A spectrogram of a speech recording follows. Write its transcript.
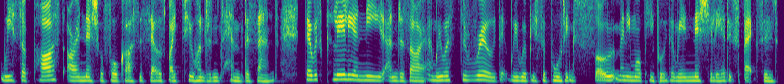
we surpassed our initial forecasted sales by 210%. There was clearly a need and desire, and we were thrilled that we would be supporting so many more people than we initially had expected.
